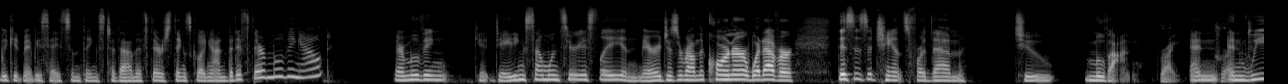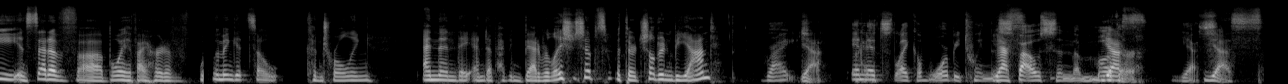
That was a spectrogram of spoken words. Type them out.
we could maybe say some things to them if there's things going on. But if they're moving out, they're moving get dating someone seriously and marriage is around the corner whatever this is a chance for them to move on Right. and and we instead of uh, boy have i heard of women get so controlling and then they end up having bad relationships with their children beyond Right. yeah And it's like a war between the Yes. spouse and the mother. Yes. yes Yes.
